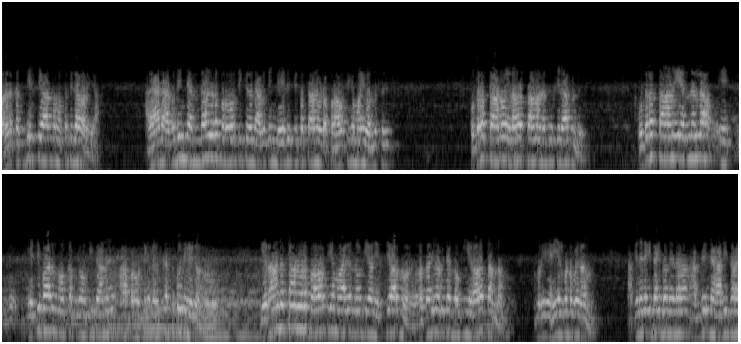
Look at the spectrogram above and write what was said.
അതിനെ കസ്ബി ഇഖ്തിയാറെന്ന് മൊത്തത്തിലാ പറയാ. അതായത് അബുദിന്റെ എന്താണ് ഇവിടെ പ്രവർത്തിക്കുന്നത്? അബുദിന്റെ ഏത് സിഫത്താണ് ഇവിടെ പ്രാവർത്തികമായി വന്നിട്ട് കുതിരത്താണോ ഇറാദത്താണോ അതിനകത്ത് ഖിലാഫുണ്ട്. കുതിരത്താണ് എന്നല്ല എത്തിപാട് നോക്ക നോക്കിയിട്ടാണ് ആ പ്രവർത്തികൾ കത്തുപൂതി വരുന്നത് ഇറാദത്താണ് ഇവിടെ പ്രാവർത്തികമായതെന്ന് നോക്കിയാണ് എഫ്റ്റിആർ എന്ന് പറഞ്ഞത്. റസാനിമാമിന്റെ നോക്കി ഇറാദത്താണെന്നാണ് നമ്മൾ എരിയൽ കൊണ്ടുപോയതാണ് അക്കിനെ കിട്ടായി പറഞ്ഞത് അബ്ദിന്റെ ഹാദിസായ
